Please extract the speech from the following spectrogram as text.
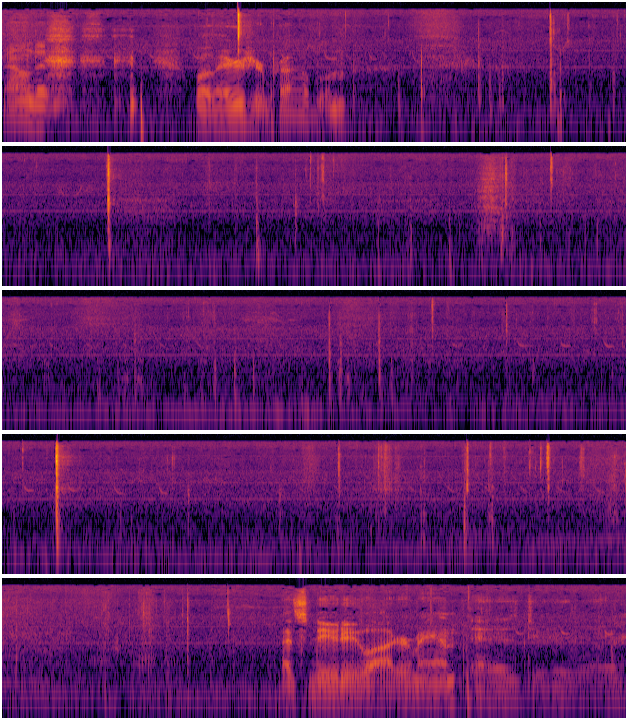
found it. well, there's your problem. That's doo-doo water, man. That is doo-doo water.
